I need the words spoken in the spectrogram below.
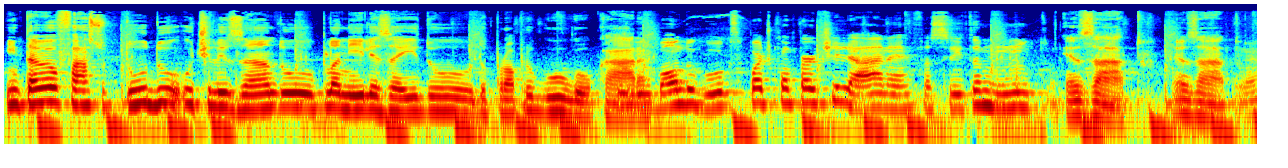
Então eu faço tudo utilizando planilhas aí do, do próprio Google, cara. O bom do Google você pode compartilhar, né? Facilita muito. Exato, exato. Né?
